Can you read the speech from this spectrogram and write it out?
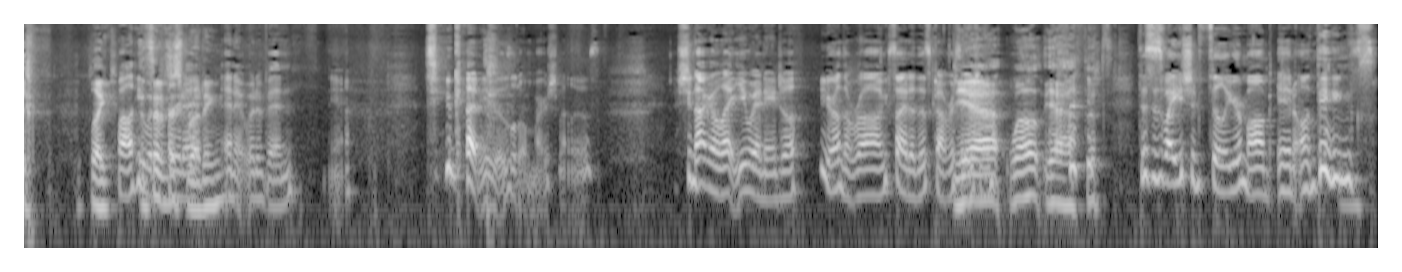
like Well, he would instead have of just it, running. and it would have been, yeah. You got any of those little marshmallows? She's not gonna let you in, Angel. You're on the wrong side of this conversation. yeah, well, yeah. This is why you should fill your mom in on things.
